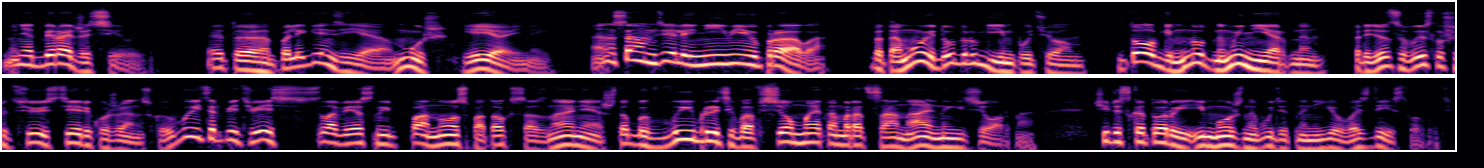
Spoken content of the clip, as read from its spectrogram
Ну не отбирать же силой. Это, по легенде, я муж ейойный. А на самом деле не имею права. Потому иду другим путем. Долгим, нудным и нервным. Придется выслушать всю истерику женскую, вытерпеть весь словесный понос, поток сознания, чтобы выбрать во всем этом рациональные зерна, через которые и можно будет на нее воздействовать.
